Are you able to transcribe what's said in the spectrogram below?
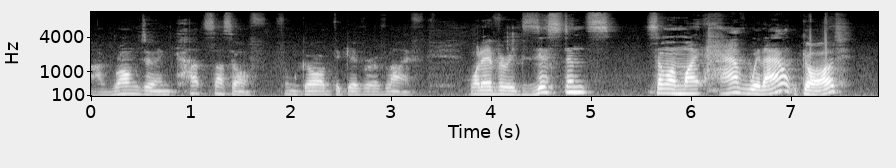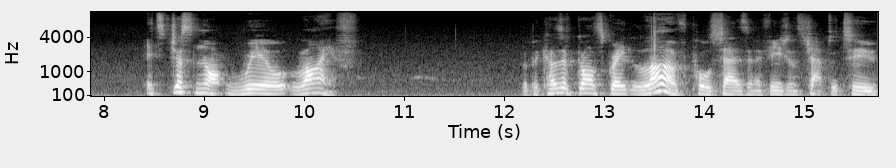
Our wrongdoing cuts us off from God, the giver of life. Whatever existence someone might have without God, it's just not real life. But because of God's great love, Paul says in Ephesians chapter 2,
